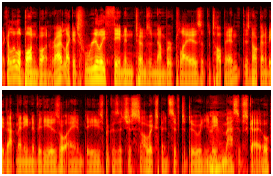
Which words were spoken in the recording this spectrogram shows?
like a little bonbon, right? Like it's really thin in terms of number of players at the top end. There's not going to be that many Nvidias or AMDs because it's just so expensive to do, and you need Mhm. massive scale.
